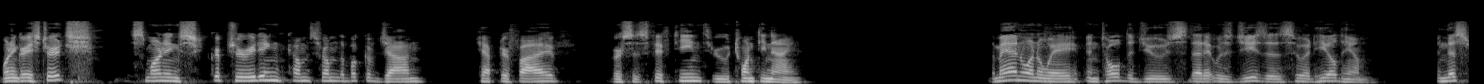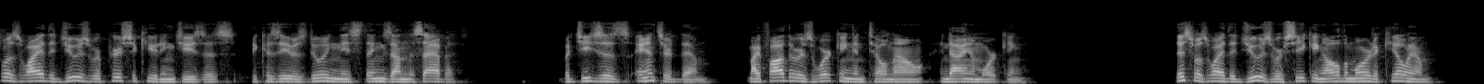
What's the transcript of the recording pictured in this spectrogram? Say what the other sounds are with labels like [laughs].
Morning, Grace Church. This morning's scripture reading comes from the book of John, chapter 5, verses 15 through 29. The man went away and told the Jews that it was Jesus who had healed him. And this was why the Jews were persecuting Jesus, because he was doing these things on the Sabbath. But Jesus answered them, My Father is working until now, and I am working. This was why the Jews were seeking all the more to kill him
